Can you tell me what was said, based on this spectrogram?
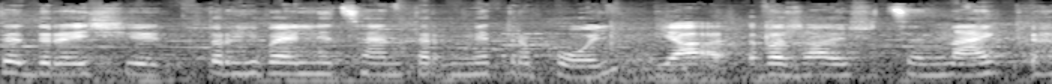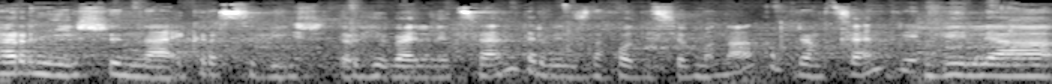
Це, до речі, торгівельний центр Метрополь. Я вважаю, що це найгарніший, найкрасивіший торгівельний центр. Він знаходиться в Монако, прямо в центрі біля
